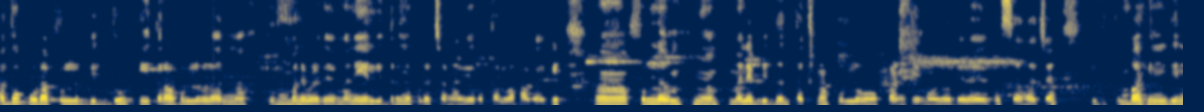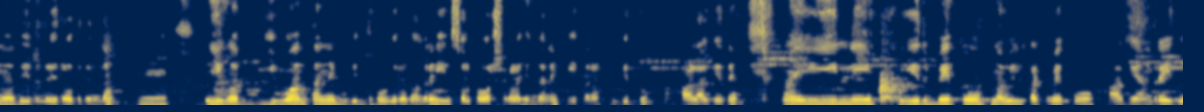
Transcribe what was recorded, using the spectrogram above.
ಅದು ಕೂಡ ಫುಲ್ ಬಿದ್ದು ಈ ತರ ಹುಲ್ಲುಗಳನ್ನ ತುಂಬಾನೇ ಬೆಳೆದಿವೆ. ಮನೆಯಲ್ಲಿ ಇದ್ರೂ ಕೂಡ ಚೆನ್ನಾಗಿರುತ್ತಲ್ವ? ಹಾಗಾಗಿ ಫುಲ್ ಮನೆ ಬಿದ್ದ ತಕ್ಷಣ ಹುಲ್ಲು, ಕಂಟಿ, ಮುಳ್ಳು ಬೆಳೆಯೋದು ಸಹಜ. ಇದು ತುಂಬಾ ಹಿಂದಿನದು ಇದು ಇರೋದ್ರಿಂದ ಈಗ ಇವಾಗ ತಾನೇ ಬಿದ್ದು ಹೋಗಿರೋದು ಈಗ ಸ್ವಲ್ಪ ವರ್ಷಗಳ ಹಿಂದಾನೆ ಈ ತರ ಬಿದ್ದು ಹಾಳಾಗಿದೆ. ಇಲ್ಲಿ ಇರಬೇಕು ನಾವು ಇಲ್ಲಿ ಕಟ್ಟಬೇಕು ಹಾಗೆ ಅಂದ್ರೆ ಇದು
